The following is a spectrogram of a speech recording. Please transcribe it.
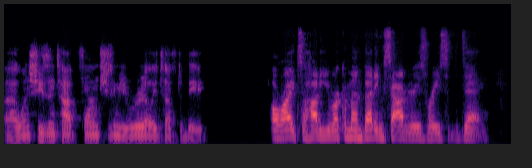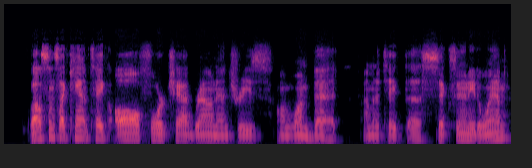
Uh, when she's in top form, she's going to be really tough to beat. All right. So, how do you recommend betting Saturday's race of the day? Well, since I can't take all four Chad Brown entries on one bet, I'm going to take the six uni to win,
